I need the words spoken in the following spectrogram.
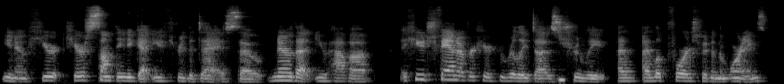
you know, here here's something to get you through the day. So know that you have a, a huge fan over here who really does truly I, I look forward to it in the mornings.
